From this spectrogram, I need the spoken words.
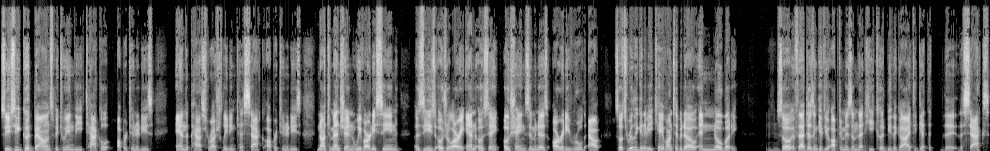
So you see good balance between the tackle opportunities and the pass rush leading to sack opportunities. Not to mention, we've already seen Azeez Ojulari and Oshane, Ximines already ruled out. So it's really going to be Kayvon Thibodeaux and nobody. Mhm. So if that doesn't give you optimism that he could be the guy to get the the, the sacks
